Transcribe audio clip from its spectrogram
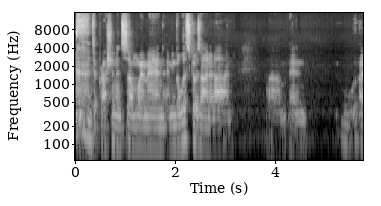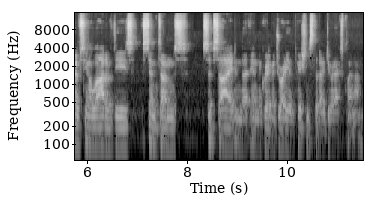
depression in some women. I mean, the list goes on and on. Um, and I've seen a lot of these symptoms subside in the in the great majority of the patients that I do an explant on.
